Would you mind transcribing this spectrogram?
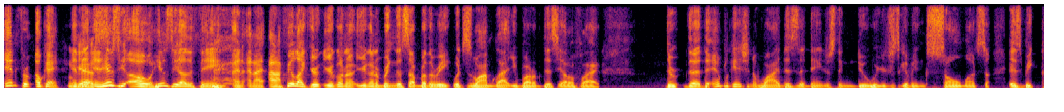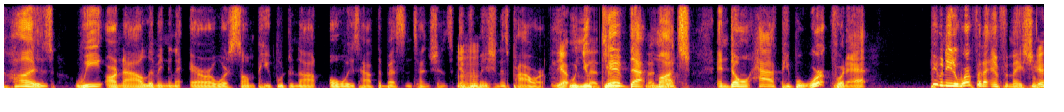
And from okay, and, then- Yes. and here's the oh, here's the other thing, and and I and I feel like you're you're gonna you're gonna bring this up, brother Reek, which is why I'm glad you brought up this yellow flag. The, the the implication of why this is a dangerous thing to do where you're just giving so much is because we are now living in an era where some people do not always have the best intentions. Mhm. Information is power. Yep, when you that too. give that That too. much and don't have people work for that, people need to work for that information. Yeah.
